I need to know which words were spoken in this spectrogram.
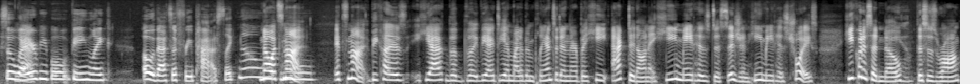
So why Yeah. are people being like, "Oh, that's a free pass." Like, no. No, it's not. It's not because yeah, the, the the idea might have been planted in there, but he acted on it. He made his decision. He made his choice. He could have said no. Yeah. This is wrong.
